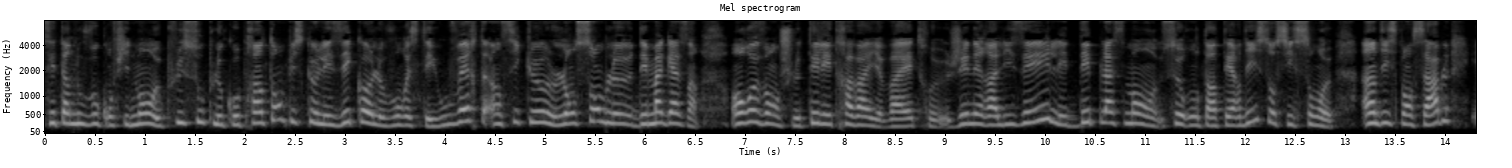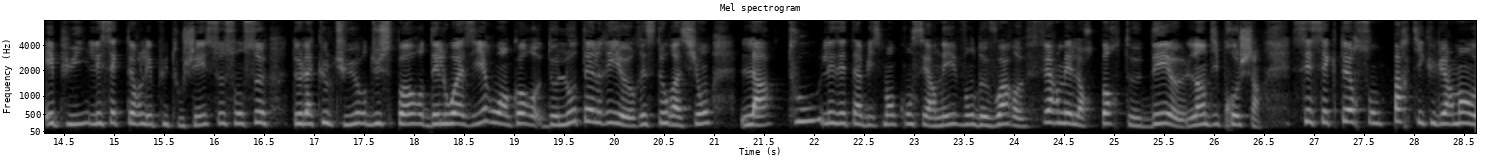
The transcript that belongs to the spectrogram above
C'est un nouveau confinement euh, plus souple qu'au printemps puisque les écoles vont rester ouvertes ainsi que l'ensemble des magasins. En revanche, le télétravail va être généralisé, les déplacements seront interdits sauf s'ils sont euh, indispensables et puis les secteurs les plus touchés, ce sont ceux de la culture, du sport, des loisirs ou encore de l'hôtellerie-restauration. Là, tous les établissements concernés vont devoir euh, fermer leurs portes dès lundi prochain. Ces secteurs sont particulièrement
